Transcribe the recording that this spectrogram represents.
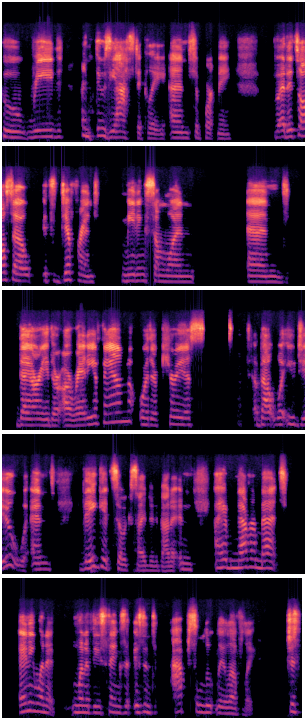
who read enthusiastically and support me. But it's also it's different meeting someone and they are either already a fan or they're curious about what you do and they get so excited about it. And i have never met anyone at one of these things that isn't absolutely lovely. Just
